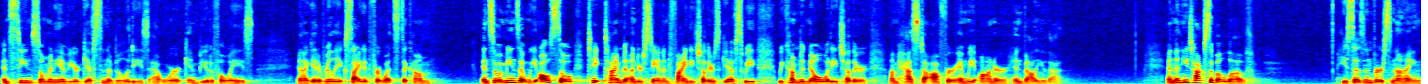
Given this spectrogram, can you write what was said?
and seen so many of your gifts and abilities at work in beautiful ways. And I get really excited for what's to come. And so it means that we also take time to understand and find each other's gifts. We, we come to know what each other um, has to offer, and we honor and value that. And then he talks about love. He says in verse 9,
